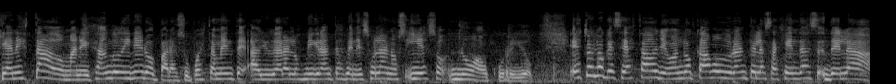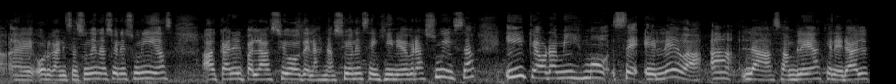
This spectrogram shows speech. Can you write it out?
que han estado manejando dinero para supuestamente ayudar a los migrantes venezolanos y eso no ha ocurrido. Esto es lo que se ha estado llevando a cabo durante las agendas de la eh, Organización de Naciones Unidas acá en el Palacio de las Naciones en Ginebra, Suiza, y que ahora mismo se eleva a la Asamblea General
